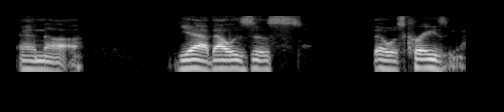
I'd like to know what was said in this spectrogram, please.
and uh yeah that was just that was crazy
